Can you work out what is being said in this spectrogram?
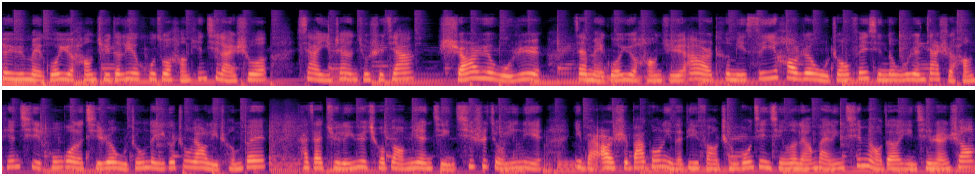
对于美国宇航局的猎户座航天器来说，下一站就是家。十二月五日，在美国宇航局阿尔特弥斯一号任务中飞行的无人驾驶航天器通过了其任务中的一个重要里程碑。它在距离月球表面仅七十九英里（一百二十八公里）的地方，成功进行了两百零七秒的引擎燃烧。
